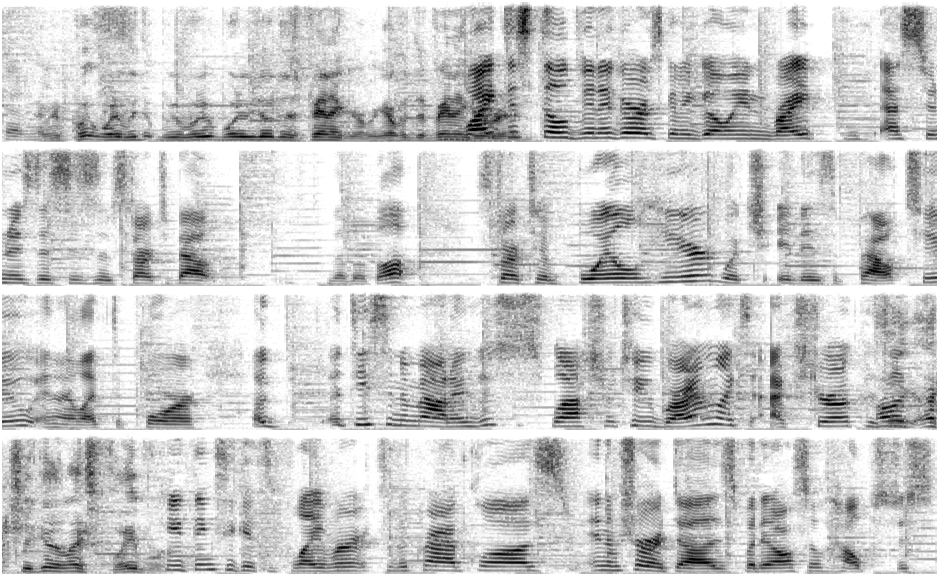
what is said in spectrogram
seven. And we put, what do we, we, what do we do with this vinegar? We gotta put the vinegar White in. distilled vinegar is going to go in right as soon as this is starts about blah blah blah start to boil here, which it is about to, and I like to pour a, a decent amount in, just a splash or two. Brian likes extra I because he, actually get a nice flavor. he, he thinks he gets a flavor to the crab claws, and I'm sure it does, but it also helps just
